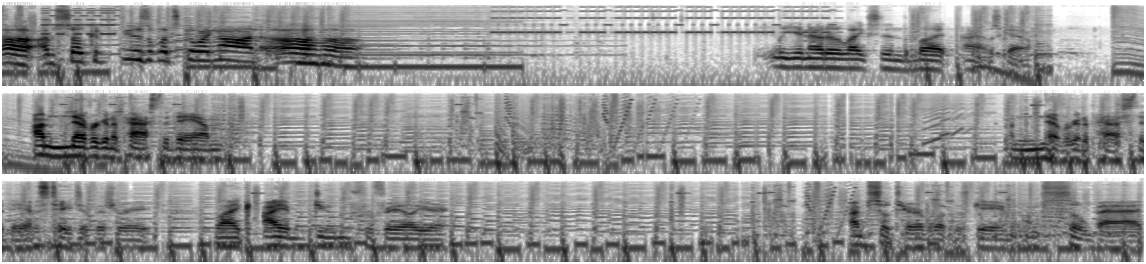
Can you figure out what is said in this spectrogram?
Oh, I'm so confused what's going on. Oh. Leonardo likes it in the butt. Alright, let's go. I'm never gonna pass the dam. I'm never gonna pass the damn stage at this rate. Like, I am doomed for failure. I'm so terrible at this game. I'm so bad.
